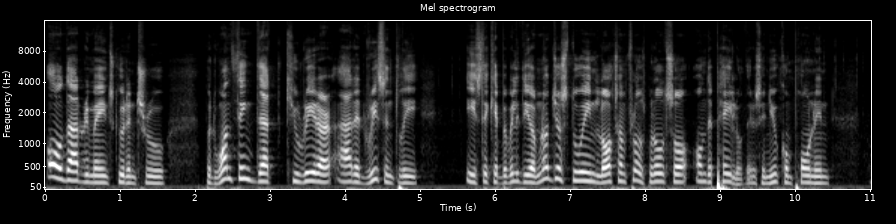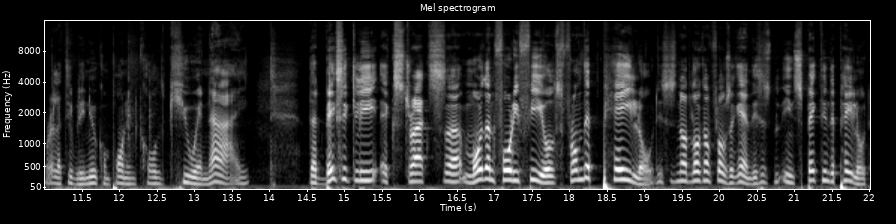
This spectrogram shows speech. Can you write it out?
All that remains good and true, but one thing that QRadar added recently is the capability of not just doing logs and flows, but also on the payload. There's a new component, relatively new component called QNI, that basically extracts uh, more than 40 fields from the payload. This is not log and flows again. This is inspecting the payload,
